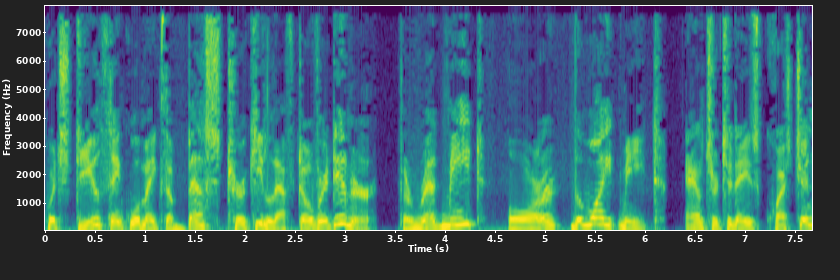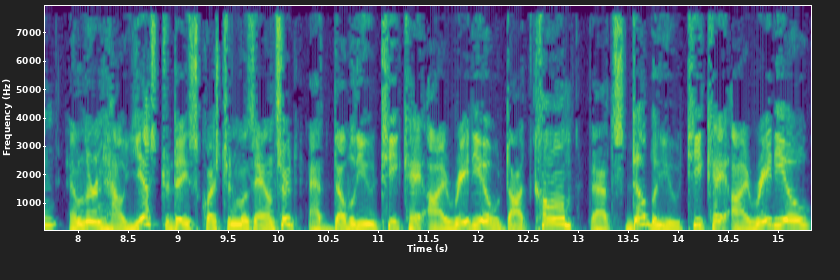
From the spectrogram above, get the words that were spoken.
Which do you think will make the best turkey leftover dinner? The red meat or the white meat? Answer today's question and learn how yesterday's question was answered at WTKIRadio.com. That's WTKIRadio.com.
